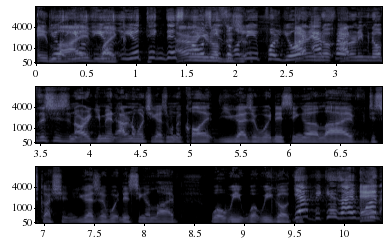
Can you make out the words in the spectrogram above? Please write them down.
a you- live you- like. you think this I don't even house is this only for your I don't even know- I don't even know if this is an argument. I don't know what you guys want to call it. You guys are witnessing a live discussion. You guys are witnessing a live what we what we go through. Yeah, because I And- want-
